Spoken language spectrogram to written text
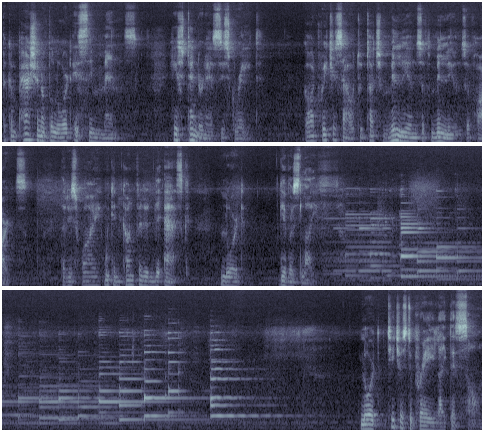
The compassion of the Lord is immense. His tenderness is great. God reaches out to touch millions of millions of hearts. That is why we can confidently ask, Lord, give us life. Lord, teach us to pray like this psalm.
